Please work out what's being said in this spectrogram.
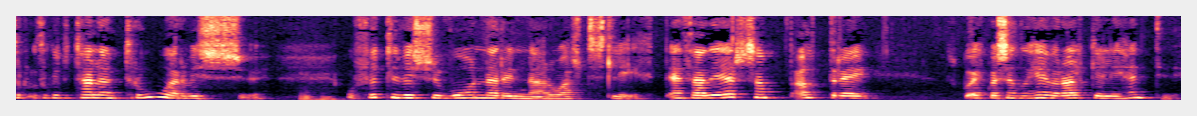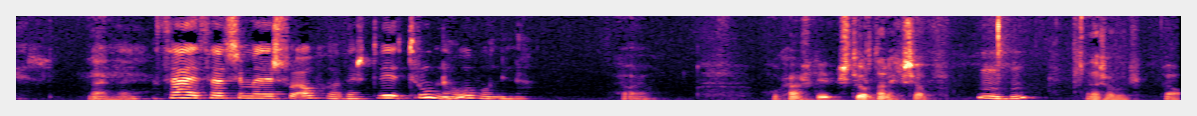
trú, þú getur talað um trúarvissu Mhm. og fullvissu vonarinnar og allt slíkt en það er samt aldrei sko, eitthvað sem þú hefur algjörlega í hendi þér Nei, nei, og það er það sem er svo áhugavert við trúna og vonina já. Og kannski stjórnar ekki sjálf, mm eða sjálfur, já.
